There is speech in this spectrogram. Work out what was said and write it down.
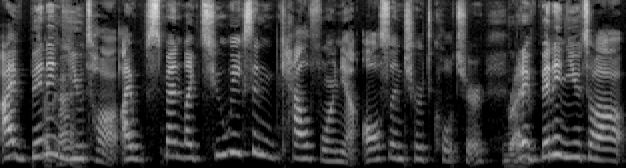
I've been in Utah. I spent like two weeks in California, also in church culture. right. But. I've been in Utah,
